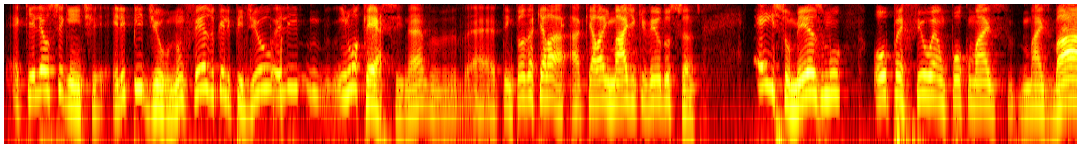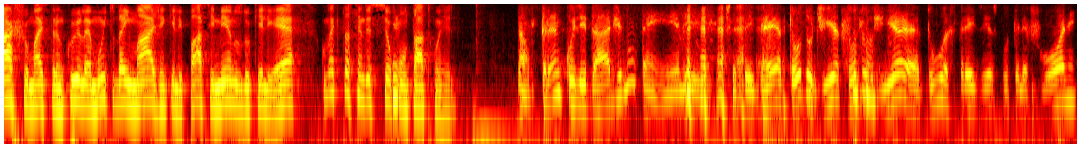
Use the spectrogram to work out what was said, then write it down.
é que ele é o seguinte: ele pediu, não fez o que ele pediu, ele enlouquece, né? É, tem toda aquela, aquela imagem que veio do Santos. É isso mesmo? Ou o perfil é um pouco mais, mais baixo, mais tranquilo? É muito da imagem que ele passa e menos do que ele é? Como é que está sendo esse seu contato com ele? Não, tranquilidade não tem. Ele, você tem ideia, todo dia, todo dia, duas, três vezes por telefone,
